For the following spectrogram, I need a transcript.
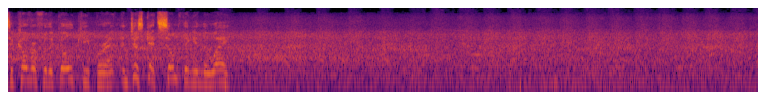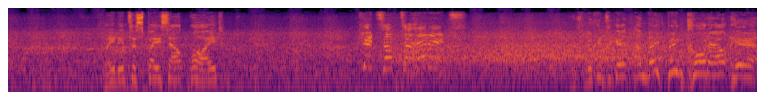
to cover for the goalkeeper and, and just get something in the way. Played into space out wide. Gets up to head it! He's looking to get... And they've been caught out here!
